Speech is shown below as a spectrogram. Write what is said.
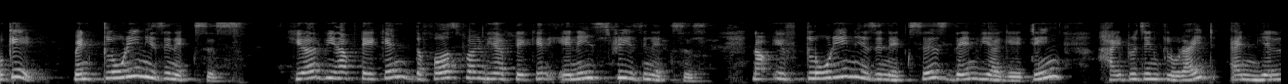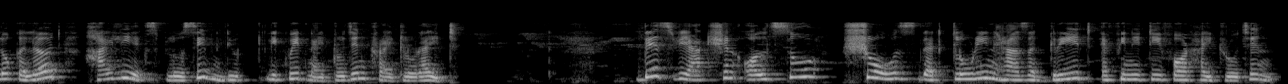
okay when chlorine is in excess here we have taken the first one we have taken NH3 is in excess now, if chlorine is in excess, then we are getting hydrogen chloride and yellow colored highly explosive liquid nitrogen trichloride. This reaction also shows that chlorine has a great affinity for hydrogen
